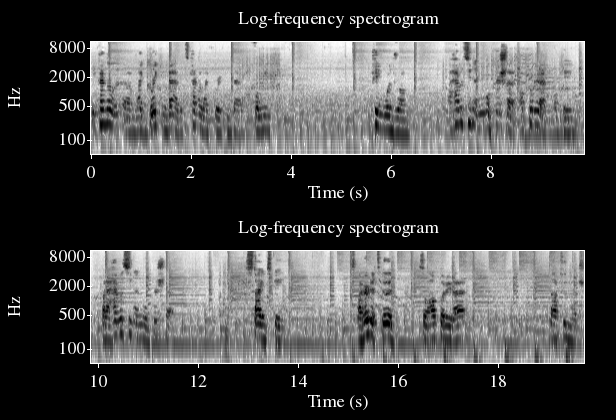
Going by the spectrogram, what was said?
It kind of um, like Breaking Bad. It's kind of like Breaking Bad for me. Penguin Drum. I haven't seen anyone push that. I'll put it at okay, but I haven't seen anyone push that. Steins Gate. I heard it's good, so I'll put it at not too much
